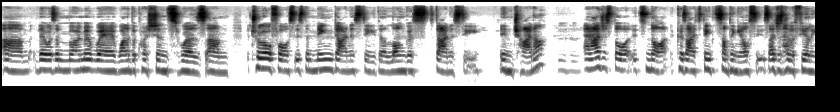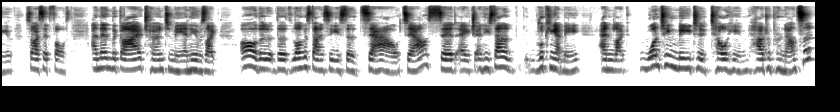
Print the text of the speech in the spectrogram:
um, there was a moment where one of the questions was um, true or false is the Ming dynasty the longest dynasty in China? And I just thought it's not because I think something else is. I just have a feeling. So I said false. And then the guy turned to me and he was like, Oh, the, the longest dynasty is the Zhao, Zhao, Z H. And he started looking at me and like wanting me to tell him how to pronounce it.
